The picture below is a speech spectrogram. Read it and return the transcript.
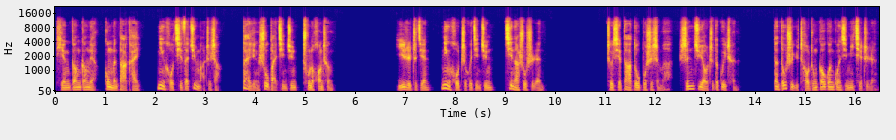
天刚刚亮，宫门大开，宁侯骑在骏马之上，带领数百禁军出了皇城。一日之间，宁侯指挥禁军缉拿数十人，这些大都不是什么身居要职的贵臣，但都是与朝中高官关系密切之人。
